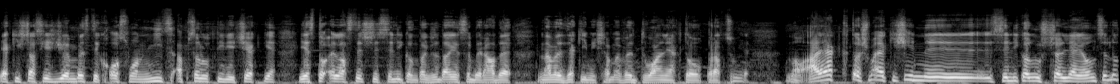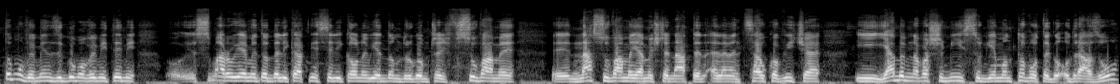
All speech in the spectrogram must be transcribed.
Jakiś czas jeździłem bez tych osłon, nic absolutnie nie cieknie. Jest to elastyczny silikon, także daje sobie radę nawet z jakimiś tam ewentualnie jak to pracuje. No, a jak ktoś ma jakiś inny silikon uszczelniający, no to mówię, między gumowymi tymi smarujemy to delikatnie silikonem, jedną, drugą część wsuwamy, y, nasuwamy, ja myślę, na ten element całkowicie i ja bym na Waszym miejscu nie montował tego od razu,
